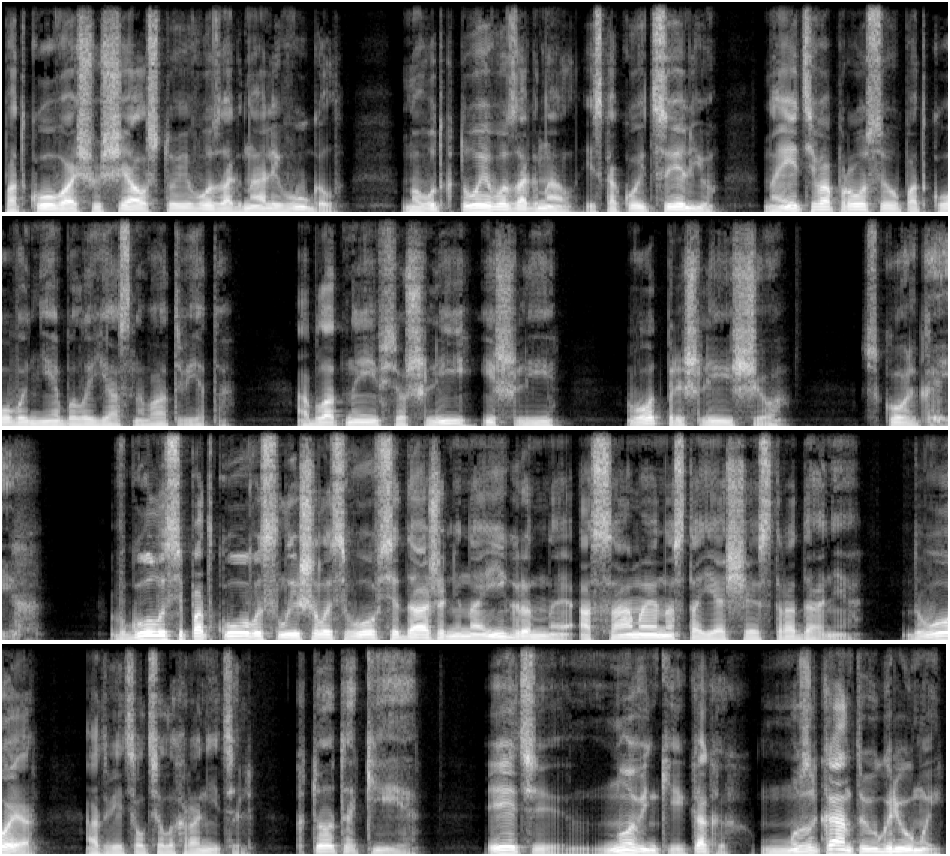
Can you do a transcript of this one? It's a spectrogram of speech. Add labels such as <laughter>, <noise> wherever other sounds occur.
Подкова ощущал, что его загнали в угол. Но вот кто его загнал и с какой целью, на эти вопросы у Подкова не было ясного ответа. А блатные все шли и шли. Вот пришли еще. Сколько их? В голосе Подковы слышалось вовсе даже не наигранное, а самое настоящее страдание. «Двое», — ответил телохранитель. «Кто такие?» «Эти, новенькие, как их, музыканты угрюмый».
